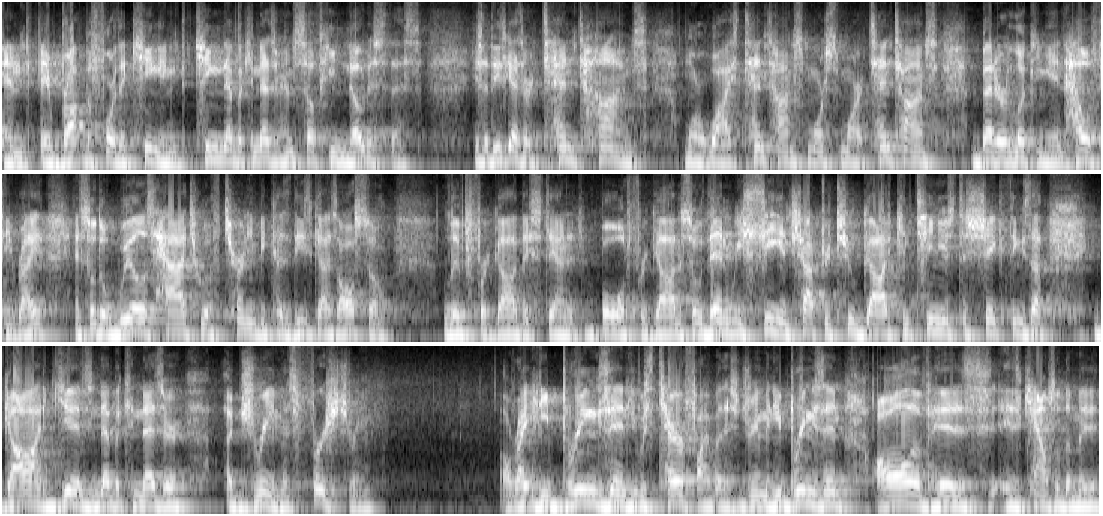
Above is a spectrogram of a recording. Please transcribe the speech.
And they brought before the king and king nebuchadnezzar himself he noticed this. He said these guys are 10 times more wise 10 times more smart 10 times better looking and healthy right? And so the wheels had to have turning because these guys also lived for god. They stand bold for god. And so then we see in chapter 2 god continues to shake things up. God gives nebuchadnezzar a dream his first dream all right, he brings in, he was terrified by this dream, and he brings in all of his, his counsel, the,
